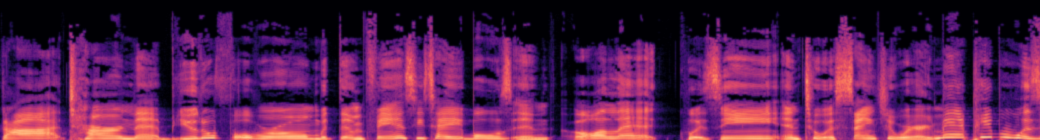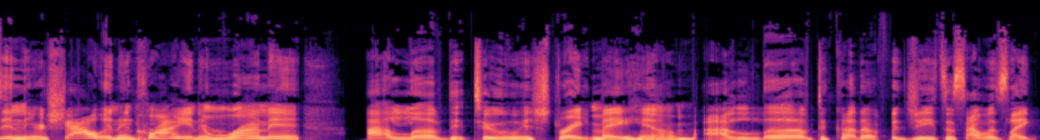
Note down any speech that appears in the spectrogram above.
God turned that beautiful room with them fancy tables and all that cuisine into a sanctuary. Man, people was in there shouting and crying and running. I loved it too. It's straight mayhem. I love to cut up for Jesus. I was like,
